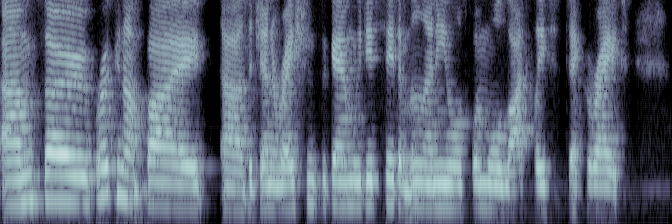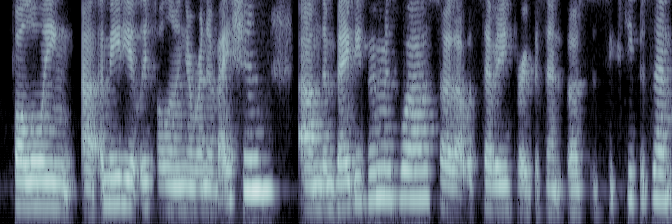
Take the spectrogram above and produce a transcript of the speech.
Um, so broken up by uh, the generations again, we did see that millennials were more likely to decorate following uh, immediately following a renovation um, than baby boomers were. So that was 73% versus 60%.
